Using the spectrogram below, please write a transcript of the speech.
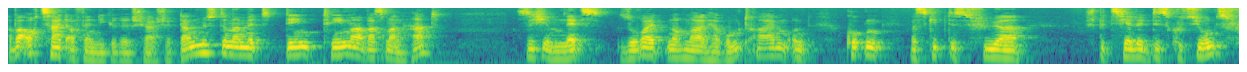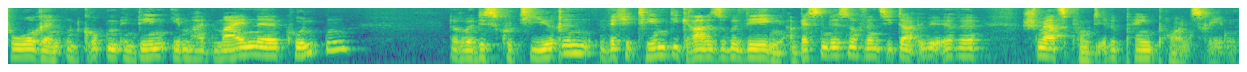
aber auch zeitaufwendige Recherche. Dann müsste man mit dem Thema, was man hat, sich im Netz soweit nochmal herumtreiben und gucken, was gibt es für spezielle Diskussionsforen und Gruppen, in denen eben halt meine Kunden darüber diskutieren, welche Themen die gerade so bewegen. Am besten wäre es noch, wenn sie da über ihre Schmerzpunkte, ihre Pain Points reden.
